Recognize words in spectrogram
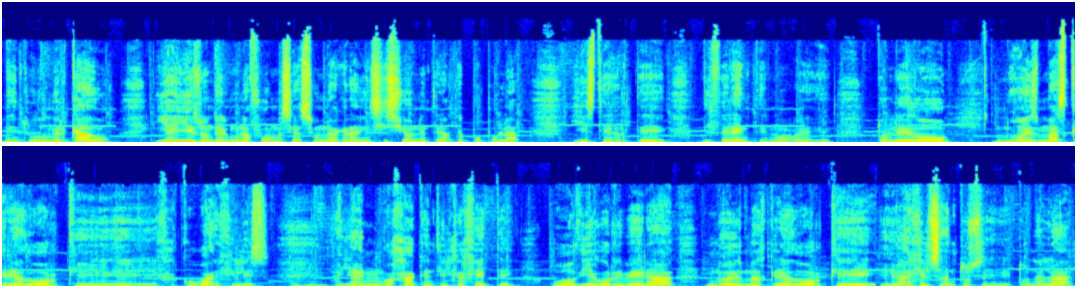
dentro de un mercado y ahí es donde de alguna forma se hace una gran incisión entre arte popular y este arte diferente. ¿no? Eh, Toledo no es más creador que Jacobo Ángeles, allá en Oaxaca, en Tilcajete, o Diego Rivera no es más creador que eh, Ángel Santos de Tonalá,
